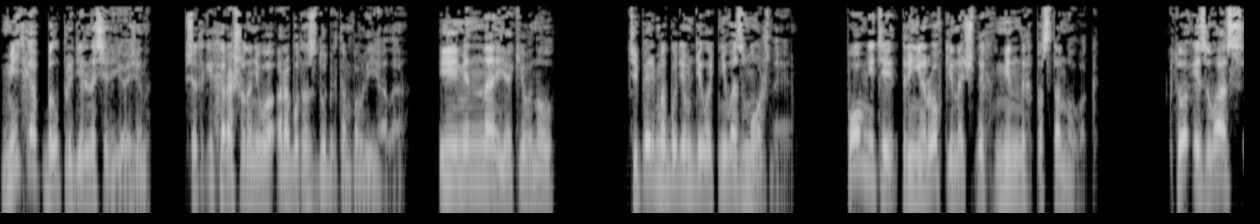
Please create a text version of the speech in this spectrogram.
Митька был предельно серьезен. Все-таки хорошо на него работа с Дубельтом повлияла. Именно, я кивнул. Теперь мы будем делать невозможное. Помните тренировки ночных минных постановок? Кто из вас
